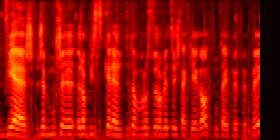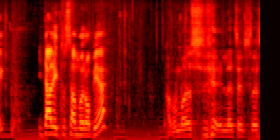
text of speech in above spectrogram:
wiesz, że muszę robić skręty, to po prostu robię coś takiego, tutaj pyk, pyk, pyk i dalej to samo robię? Albo możesz lecieć też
